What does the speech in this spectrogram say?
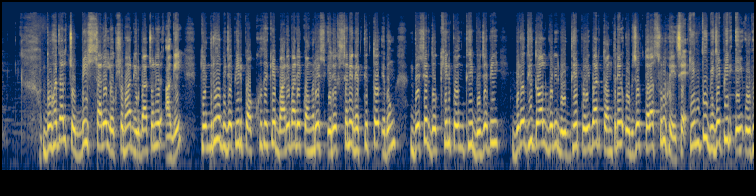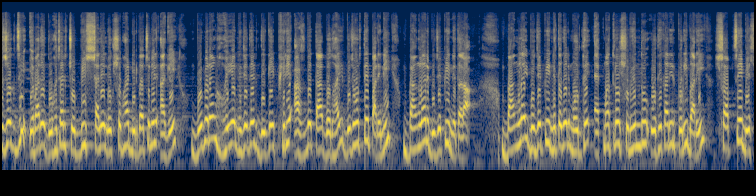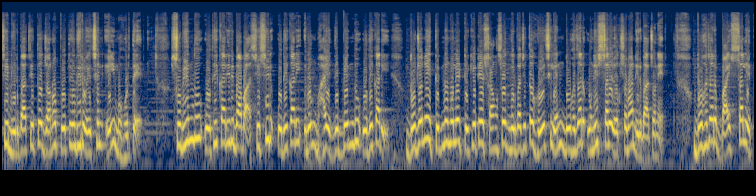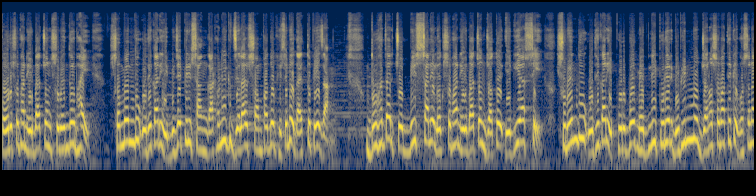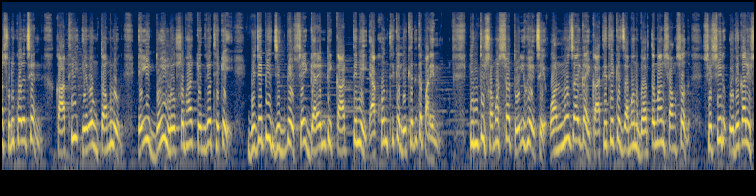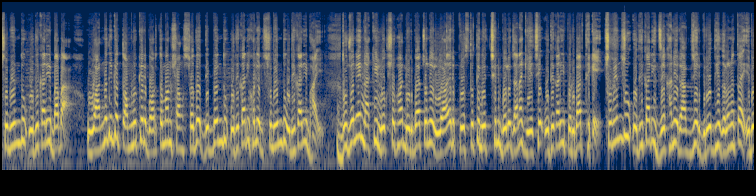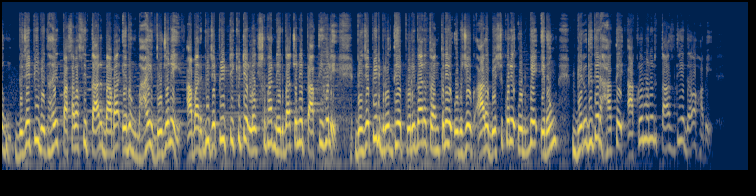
দু হাজার চব্বিশ সালে লোকসভা নির্বাচনের আগে কেন্দ্রীয় বিজেপির পক্ষ থেকে বারে বারে কংগ্রেস ইলেকশনে নেতৃত্ব এবং দেশের দক্ষিণপন্থী বিজেপি বিরোধী দলগুলির বিরুদ্ধে পরিবারতন্ত্রের অভিযোগ তোলা শুরু হয়েছে। কিন্তু বিজেপির এই অভিযোগ যে এবারে দু হাজার চব্বিশ সালে লোকসভা নির্বাচনের আগে বুমেরাং হয়ে নিজেদের দিকে ফিরে আসবে তা বোধহয় বুঝে উঠতে পারেনি বাংলার বিজেপি নেতারা। বাংলায় বিজেপি নেতাদের মধ্যে একমাত্র শুভেন্দু অধিকারীর পরিবারেই সবচেয়ে বেশি নির্বাচিত জনপ্রতিনিধি রয়েছেন এই মুহূর্তে। শুভেন্দু অধিকারীর বাবা শিশির অধিকারী এবং ভাই দিব্যেন্দু অধিকারী দুজনেই তৃণমূলের টিকিটে সংসদ নির্বাচিত হয়েছিলেন দু হাজার উনিশ সালে লোকসভা নির্বাচনে। দু হাজার বাইশ সালে পৌরসভা নির্বাচন শুভেন্দুর ভাই সৌমেন্দু অধিকারী বিজেপির সাংগঠনিক জেলার সম্পাদক হিসেবেও দায়িত্ব পেয়ে যান। দু হাজার চব্বিশ সালে লোকসভা নির্বাচন যত এগিয়ে আসছে, শুভেন্দু অধিকারী পূর্ব মেদিনীপুরের বিভিন্ন জনসভা থেকে ঘোষণা শুরু করেছেন কাথি এবং তমলুক। এই দুই লোকসভা কেন্দ্রে থেকে বিজেপি জিতবে সেই গ্যারান্টি কার্ড তিনি এখন থেকে লিখে দিতে পারেন। কিন্তু সমস্যা তৈরি হয়েছে। অন্য জায়গায় কাথি থেকে যেমন বর্তমান সংসদ, শিশির অধিকারী শুভেন্দু অধিকারীর বাবা। ও অন্যদিকে তমলুকের বর্তমান সংসদের দিব্যেন্দু অধিকারী হলেন শুভেন্দু অধিকারী ভাই। দুজনে নাকি লোকসভা নির্বাচনে লড়াইয়ের প্রস্তুতি নিচ্ছেন বলে জানা গিয়েছে অধিকারী পরিবার থেকে। শুভেন্দু অধিকারী যেখানে রাজ্যের বিরোধী দলনেতা এবং বিজেপি বিধায়ক, পাশাপাশি তার বাবা এবং ভাই দুজনেই আবার বিজেপির টিকিটে লোকসভা নির্বাচনে প্রার্থী হলে বিজেপির বিরুদ্ধে পরিবারতন্ত্রের অভিযোগ আরও বেশি করে উঠবে এবং বিরোধীদের হাতে আক্রমণের তাস দিয়ে দেওয়া হবে।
